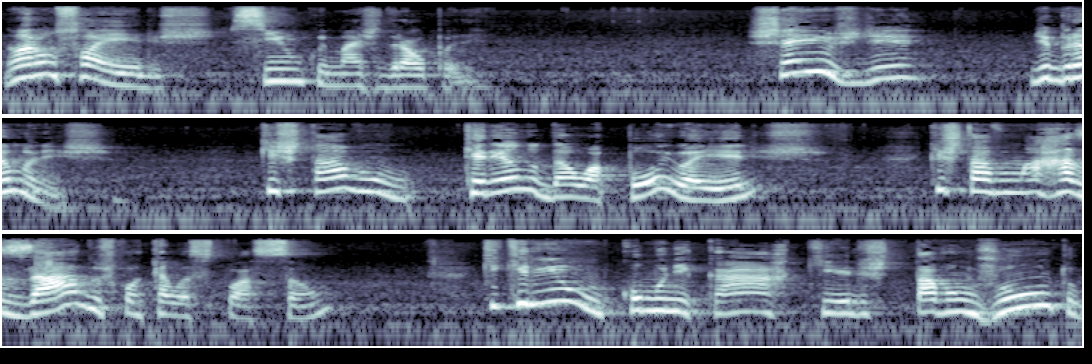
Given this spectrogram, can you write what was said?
Não eram só eles, cinco e mais Draupadi. Cheios de, de brahmanes que estavam querendo dar o apoio a eles, que estavam arrasados com aquela situação, que queriam comunicar que eles estavam junto,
